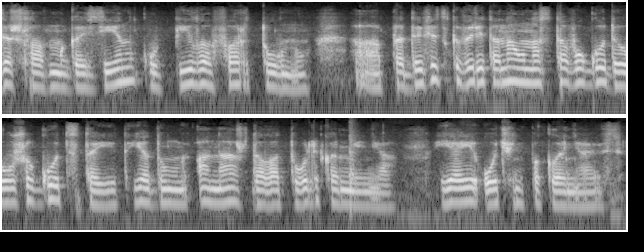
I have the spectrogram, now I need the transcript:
Зашла в магазин, купила фортуну. А продавец говорит, она у нас того года уже год стоит. Я думаю, она ждала только меня. Я ей очень поклоняюсь.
